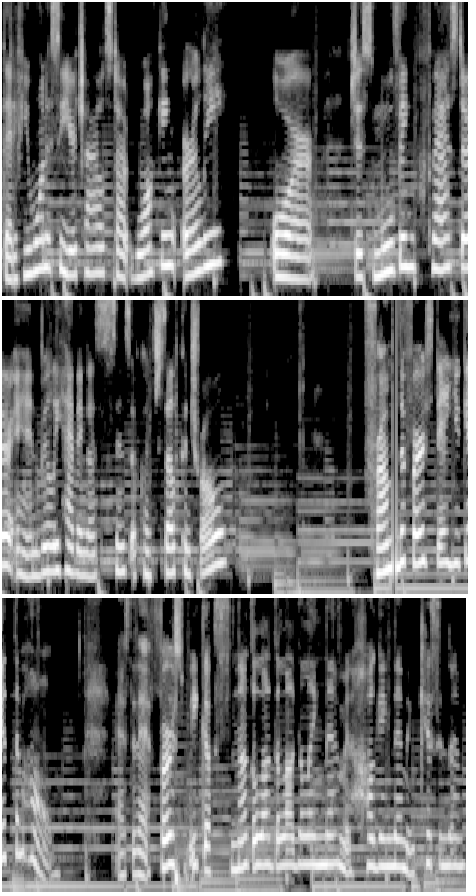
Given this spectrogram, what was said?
that if you want to see your child start walking early or just moving faster and really having a sense of self control from the first day you get them home. After that first week of snuggling them and hugging them and kissing them,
